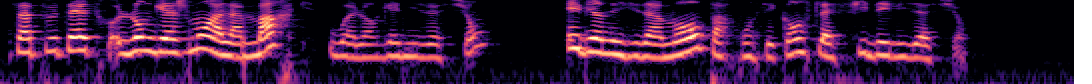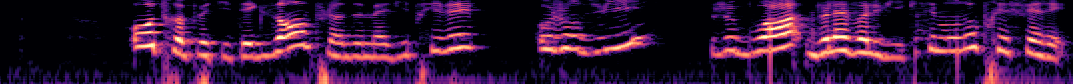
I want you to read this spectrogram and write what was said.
ça peut être l'engagement à la marque ou à l'organisation, et bien évidemment, par conséquence, la fidélisation. Autre petit exemple de ma vie privée. Aujourd'hui, je bois de la Volvic. C'est mon eau préférée.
